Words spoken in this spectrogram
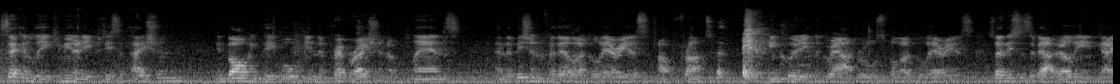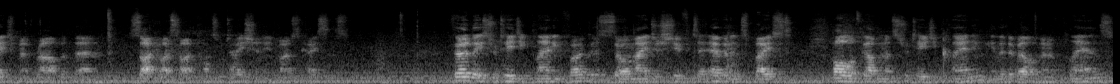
Secondly, community participation, involving people in the preparation of plans and the vision for their local areas up front, including the ground rules for local areas. So this is about early engagement rather than site-by-site -site consultation in most cases. Thirdly, strategic planning focus, so a major shift to evidence-based whole-of-government strategic planning in the development of plans,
